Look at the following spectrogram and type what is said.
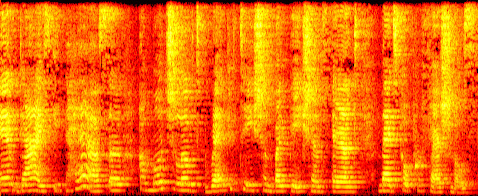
And guys, it has a, a much loved reputation by patients and medical professionals.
